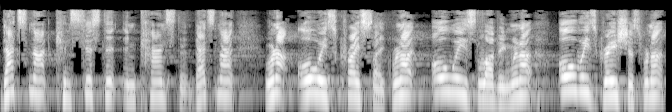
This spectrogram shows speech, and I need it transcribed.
That's not consistent and constant. That's not, we're not always Christ like. We're not always loving. We're not always gracious. We're not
